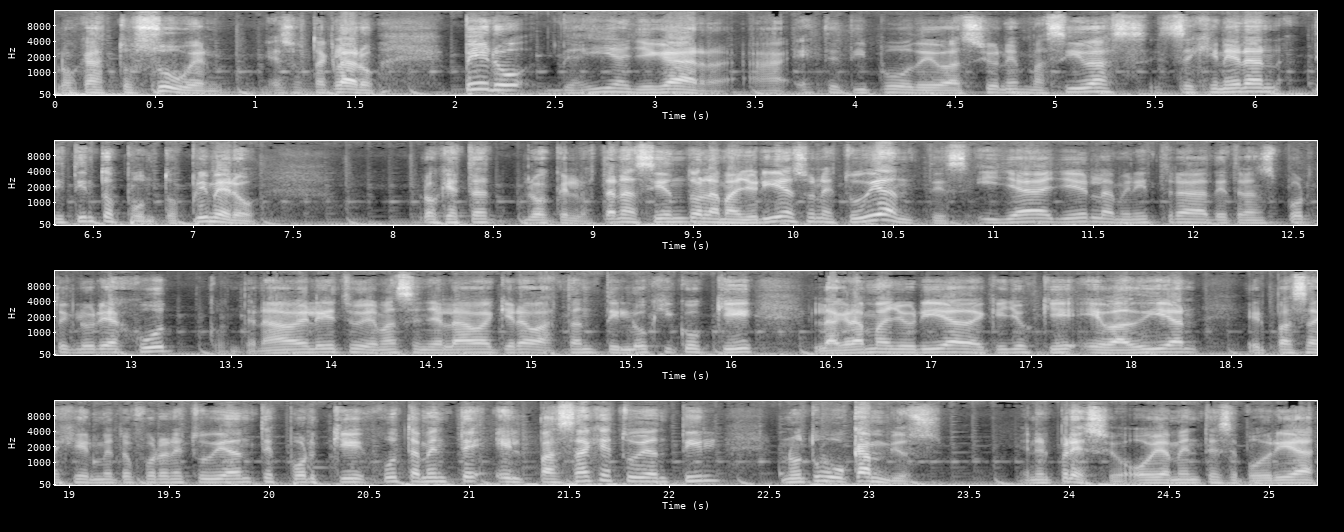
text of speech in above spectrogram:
los gastos suben, eso está claro. Pero de ahí a llegar a este tipo de evasiones masivas se generan distintos puntos. Primero, lo que, está, lo que lo están haciendo la mayoría son estudiantes. Y ya ayer la ministra de Transporte, Gloria Hood, condenaba el hecho y además señalaba que era bastante ilógico que la gran mayoría de aquellos que evadían el pasaje del metro fueran estudiantes porque justamente el pasaje estudiantil no tuvo cambios en el precio. Obviamente se podría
